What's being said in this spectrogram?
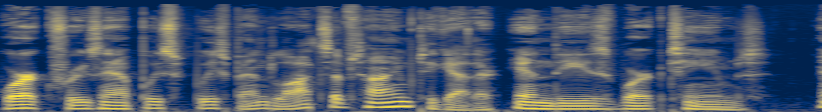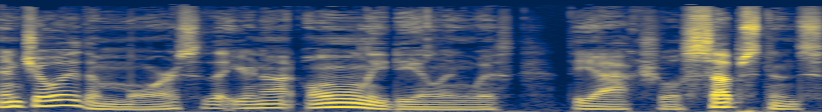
work, for example. We, we spend lots of time together in these work teams enjoy them more so that you're not only dealing with the actual substance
